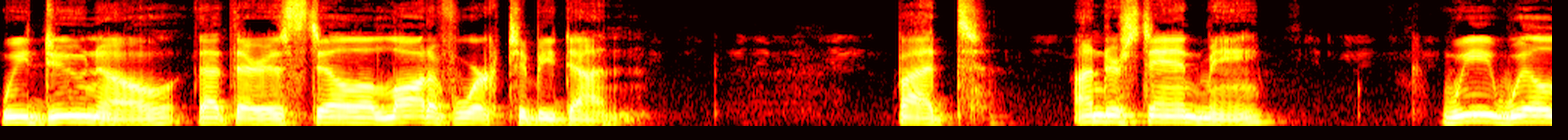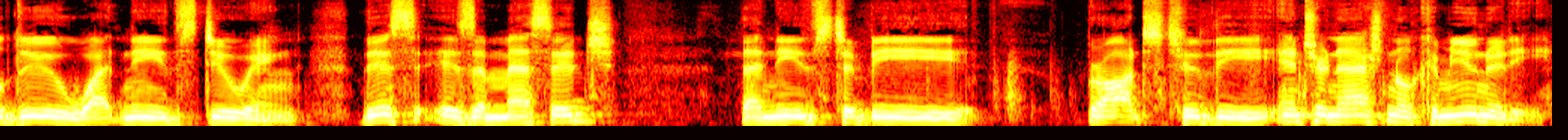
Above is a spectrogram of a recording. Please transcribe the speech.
we do know that there is still a lot of work to be done. But understand me, we will do what needs doing. This is a message that needs to be brought to the international community.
